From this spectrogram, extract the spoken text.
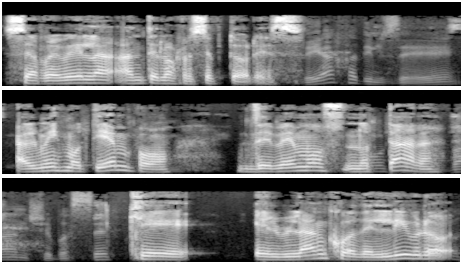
se revela ante los receptores. Al mismo tiempo, debemos notar que el blanco del libro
